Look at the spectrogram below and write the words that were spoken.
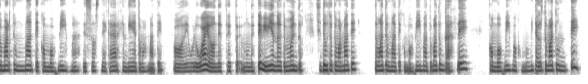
tomarte un mate con vos misma, de sos de acá de Argentina tomas mate, o de Uruguay o donde estés, donde estés viviendo en este momento, si te gusta tomar mate, tomate un mate con vos misma, tomate un café con vos mismo, con vos misma. Tomate un té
